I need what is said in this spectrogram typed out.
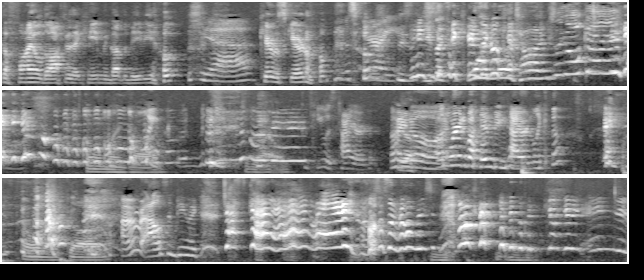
the final doctor that came and got the baby out. Yeah. Kiran was scared of him. It was So scary. He's, She's he's like, like, one like, more okay." time. She's like, okay. Oh my god. goodness. Wow. Because he was tired. I Yeah. know. I was worried about him being tired. Like, Oh my god. I remember Allison being like, just get angry. And I was just like, oh, holy shit. Okay. like, I'm getting angry,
